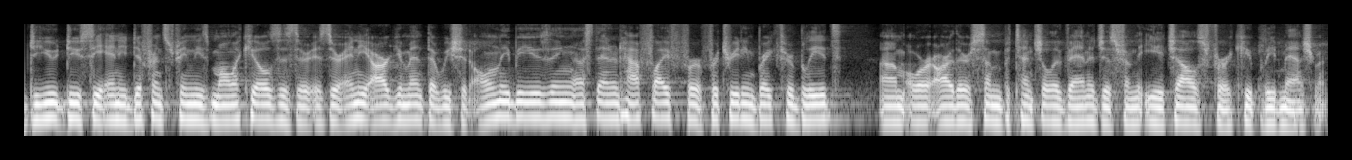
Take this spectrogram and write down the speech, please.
do you do you see any difference between these molecules? Is there is there any argument that we should only be using a standard half life for for treating breakthrough bleeds, or are there some potential advantages from the EHLs for acute bleed management?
